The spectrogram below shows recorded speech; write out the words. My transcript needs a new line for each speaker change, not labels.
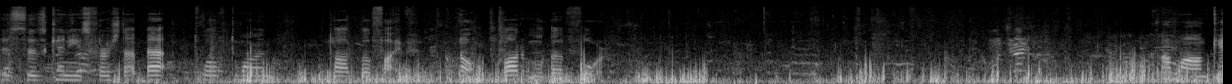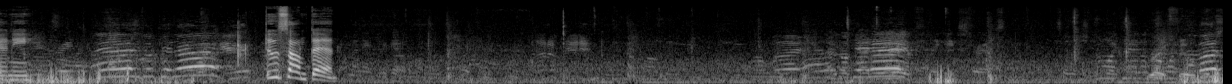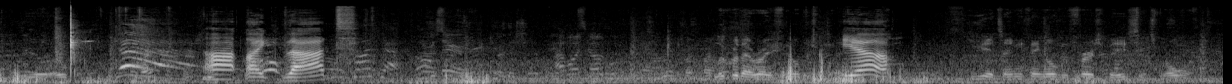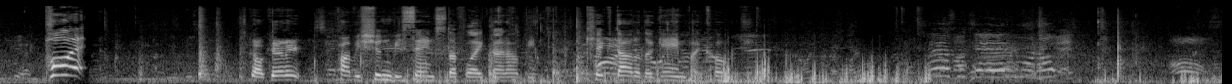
This is Kenny's first at bat, 12 to 1, top of 5. No, bottom of 4. Come on, Kenny. Do something.
Right field is real open.
Not like that.
Look where that right fielder's playing.
Yeah.
He hits anything over first base, it's rolling.
Pull it!
Let's go, Kenny.
Probably shouldn't be saying stuff like that. I'll be kicked out of the game by coach.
